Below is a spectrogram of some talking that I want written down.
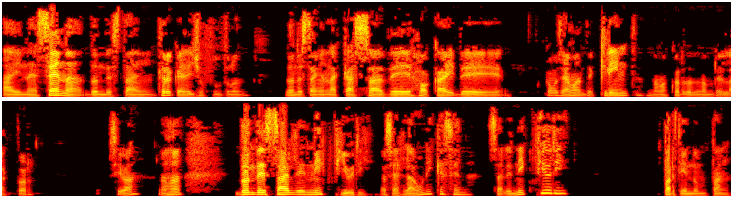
hay una escena donde están, creo que es Age of Ultron, donde están en la casa de Hawkeye, de, ¿cómo se llaman? De Clint, no me acuerdo el nombre del actor. ¿Sí va? Ajá. Donde sale Nick Fury. O sea, es la única escena. Sale Nick Fury partiendo un pan.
